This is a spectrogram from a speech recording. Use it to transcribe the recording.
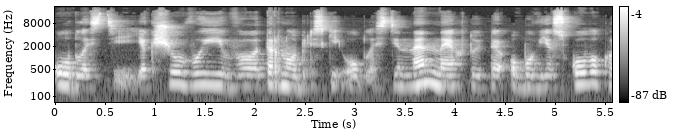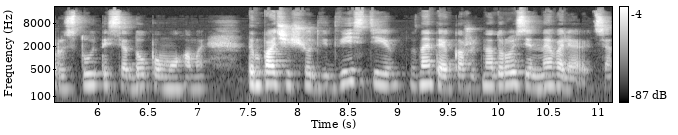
області, якщо ви в Тернопільській області, не нехтуйте, обов'язково користуйтеся допомогами. Тим паче, що 2200, знаєте, як кажуть, на дорозі не валяються.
